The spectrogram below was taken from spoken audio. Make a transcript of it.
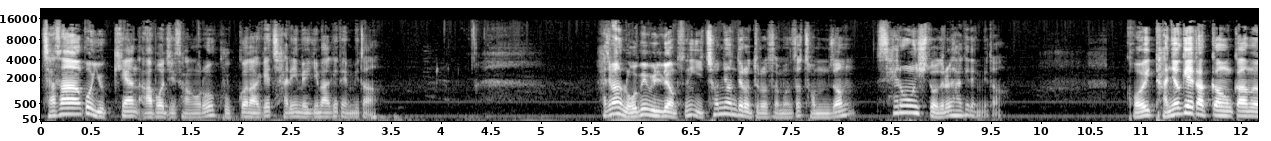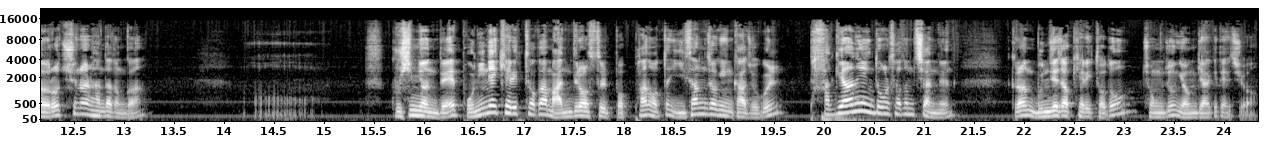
자상하고 유쾌한 아버지상으로 굳건하게 자리매김하게 됩니다. 하지만 로비 윌리엄스는 2000년대로 들어서면서 점점 새로운 시도들을 하게 됩니다. 거의 단역에 가까운 까메오로 출연을 한다던가 어, 90년대에 본인의 캐릭터가 만들었을 법한 어떤 이상적인 가족을 파괴하는 행동을 서슴치 않는 그런 문제적 캐릭터도 종종 연기하게 되죠.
